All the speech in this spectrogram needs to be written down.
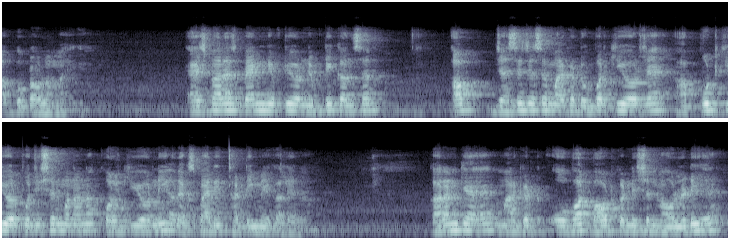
आपको प्रॉब्लम आएगी। As far as Bank Nifty और निफ्टी कंसर्न अब जैसे जैसे मार्केट ऊपर की ओर जाए, आप पुट की ओर पोजीशन बनाना कॉल की ओर नहीं, और एक्सपायरी थर्टी में का लेना। कारण क्या है? मार्केट ओवर बाउट कंडीशन में ऑलरेडी है।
